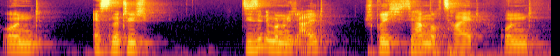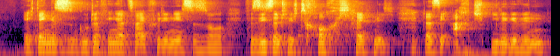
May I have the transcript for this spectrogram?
Und es ist natürlich, sie sind immer noch nicht alt. Sprich, sie haben noch Zeit. Und ich denke, es ist ein guter Fingerzeig für die nächste Saison. Für sie ist natürlich traurig eigentlich, dass sie acht Spiele gewinnen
